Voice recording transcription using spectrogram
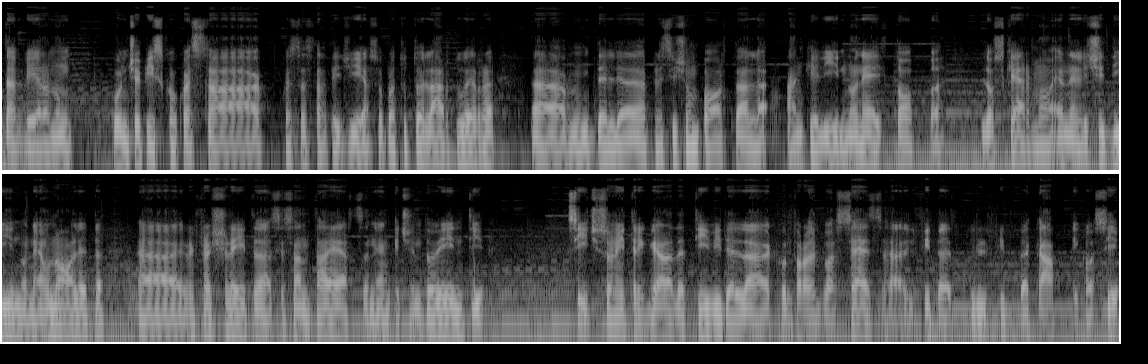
davvero non concepisco questa, questa strategia. Soprattutto l'hardware um, del PlayStation Portal, anche lì non è il top. Lo schermo è un LCD, non è un OLED, il refresh rate 60 Hz, neanche 120. Sì, ci sono i trigger adattivi del controllo del DualSense, il, feed, il feedback aptico, sì,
